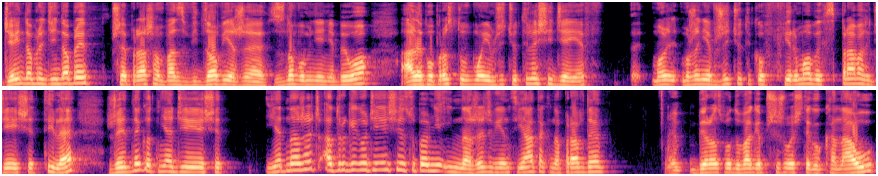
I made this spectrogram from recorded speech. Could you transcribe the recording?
Dzień dobry, dzień dobry. Przepraszam Was, widzowie, że znowu mnie nie było, ale po prostu w moim życiu tyle się dzieje. W, mo- może nie w życiu, tylko w firmowych sprawach dzieje się tyle, że jednego dnia dzieje się jedna rzecz, a drugiego dzieje się zupełnie inna rzecz, więc ja tak naprawdę. e, Biorąc pod uwagę przyszłość tego kanału,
